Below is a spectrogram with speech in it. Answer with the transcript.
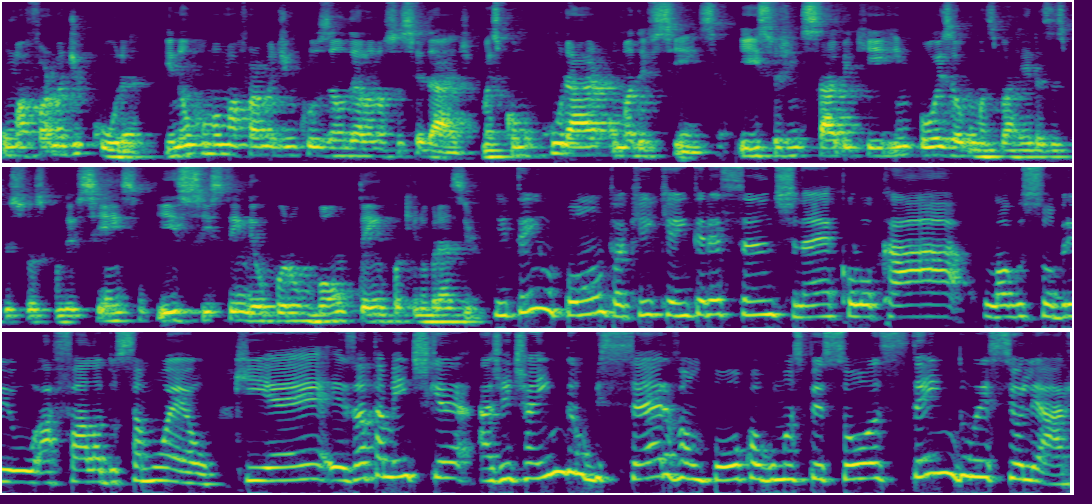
uma forma de cura e não como uma forma de inclusão dela na sociedade, mas como curar uma deficiência. E isso a gente sabe que impôs algumas barreiras às pessoas com deficiência e isso se estendeu por um bom tempo aqui no Brasil. E tem um ponto aqui que é interessante, né, colocar logo sobre o, a fala do Samuel, que é exatamente que a gente ainda observa um pouco algumas pessoas tendo esse olhar,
